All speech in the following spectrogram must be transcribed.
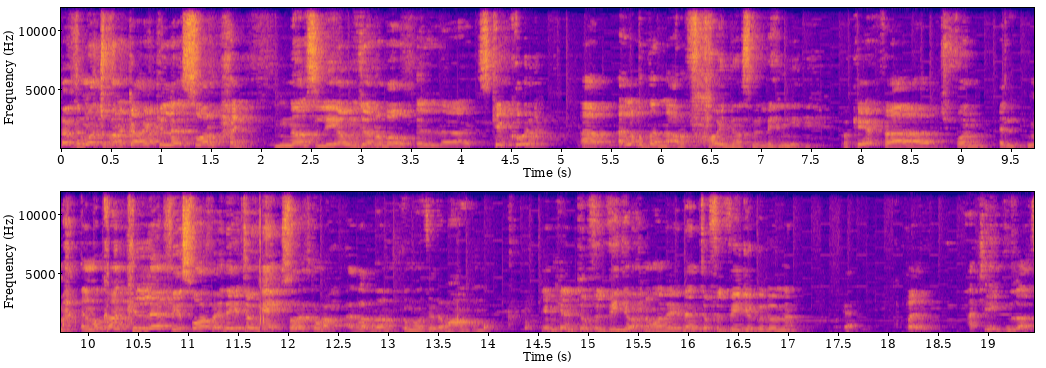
فمثل ما تشوفون هاي كلها صور حق الناس اللي جاوا جربوا ال Escape Code أغلب الظن أعرف وايد ناس من اللي هني. okay فتشوفون المكان كله فيه صور. فإذا جيتوا هني صورتكم راح أغلب الظن تكون موجودة معاهم. يمكن أنتم في الفيديو إحنا ما أدري. إذا أنتم في الفيديو قولوا لنا. okay. طيب حكي لا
